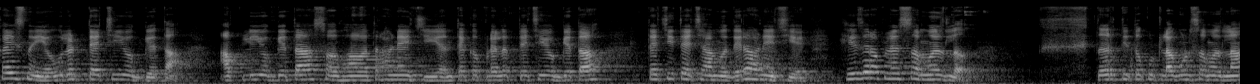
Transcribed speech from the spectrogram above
काहीच नाही आहे उलट त्याची योग्यता. आपली योग्यता स्वभावात राहण्याची आणि त्या कपड्याला त्याची योग्यता त्याची त्याच्यामध्ये राहण्याची आहे. हे जर आपल्याला समजलं तर तिथं कुठला गुण समजला?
